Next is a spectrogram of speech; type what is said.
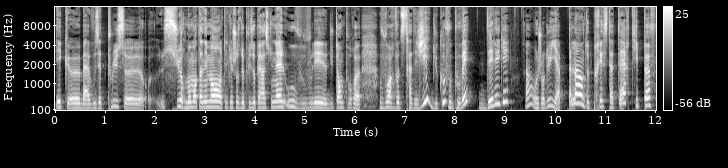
et que bah, vous êtes plus euh, sur momentanément quelque chose de plus opérationnel ou vous voulez du temps pour euh, voir votre stratégie, du coup vous pouvez déléguer. Hein, Aujourd'hui, il y a plein de prestataires qui peuvent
